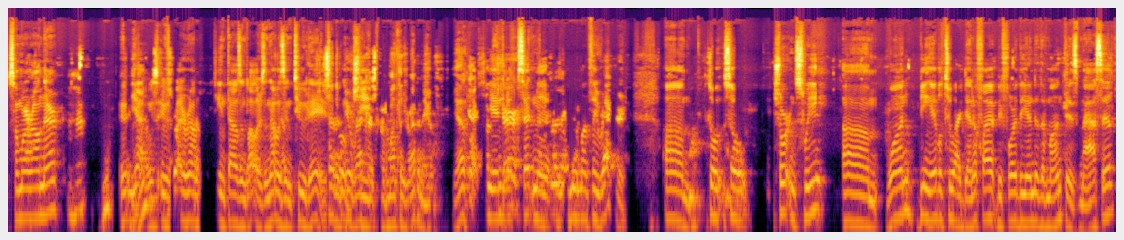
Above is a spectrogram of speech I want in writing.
Somewhere around there. Mm-hmm. It, yeah, it was, it was right around fifteen thousand dollars, and that was in two days. She set a new she, record for monthly revenue. Yep. Yeah, she ended sure. up setting a, a monthly record. Um, so, so short and sweet um, one, being able to identify it before the end of the month is massive.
